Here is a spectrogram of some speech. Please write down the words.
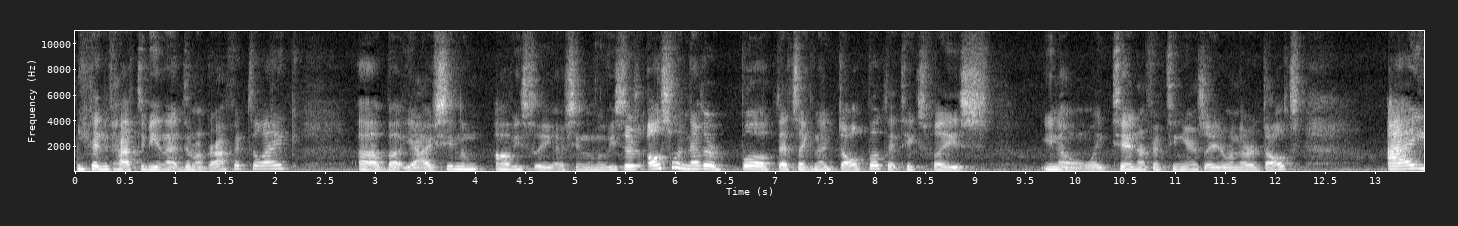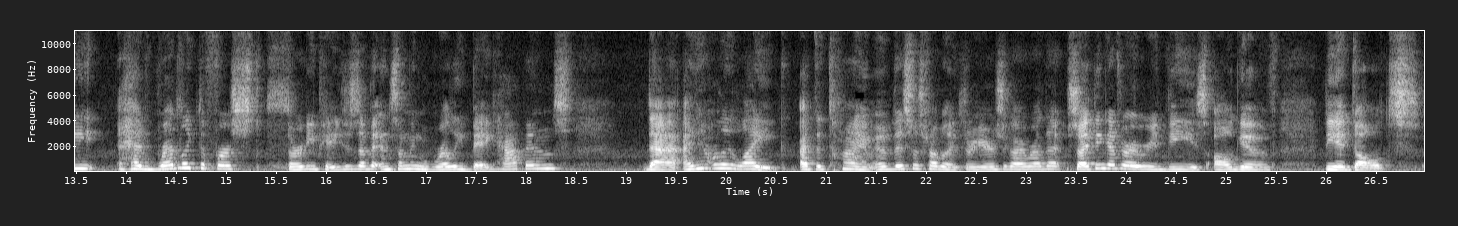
you kind of have to be in that demographic to like. Uh, but yeah, I've seen them. Obviously, I've seen the movies. There's also another book that's like an adult book that takes place, you know, like ten or fifteen years later when they're adults. I had read like the first thirty pages of it, and something really big happens that I didn't really like at the time. This was probably like three years ago. I read it, so I think after I read these, I'll give the adults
